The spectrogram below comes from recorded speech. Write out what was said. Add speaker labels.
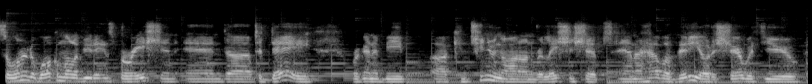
Speaker 1: So, I wanted to welcome all of you to Inspiration. And uh, today we're going to be uh, continuing on on relationships. And I have a video to share with you.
